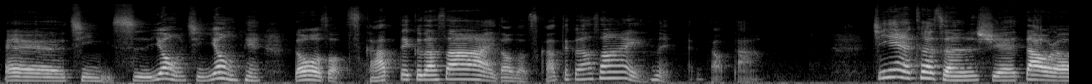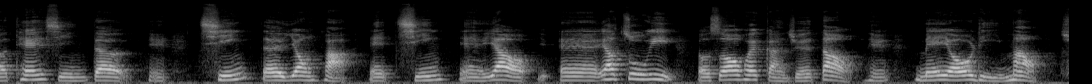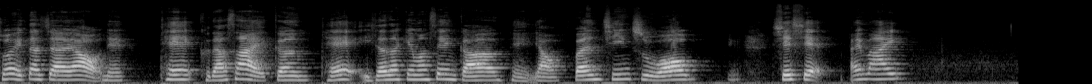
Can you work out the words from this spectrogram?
诶，请使用，请用。诶，どうぞ使ってください。どうぞ使ってください。诶，好哒。今天的课程学到了贴形的请的用法。诶，请也要诶要注意，有时候会感觉到诶没有礼貌。所以大家要呢，てください跟ていただけませんか，要分清楚哦。谢谢，拜拜。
